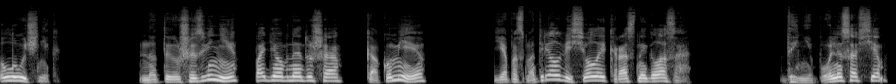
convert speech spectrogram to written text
лучник. Но ты уж извини, поднебная душа, как умею. Я посмотрел веселые красные глаза. Да не больно совсем.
